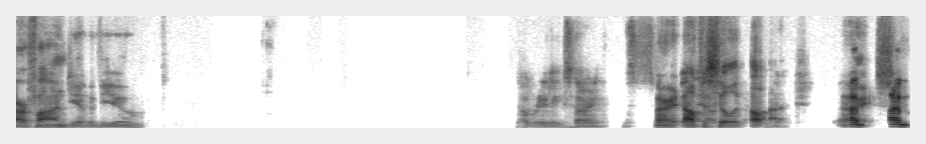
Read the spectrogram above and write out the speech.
Arfan, do you have a view? Not really, sorry. It's All right, I'll facilitate. I'll- all I'm- right, I'm,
